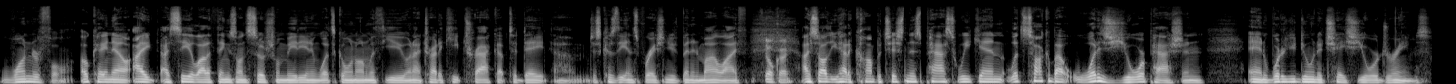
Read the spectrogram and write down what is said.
Wonderful. Okay, now I, I see a lot of things on social media and what's going on with you, and I try to keep track up to date um, just because the inspiration you've been in my life. Okay. I saw that you had a competition this past weekend. Let's talk about what is your passion passion, and what are you doing to chase your dreams?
